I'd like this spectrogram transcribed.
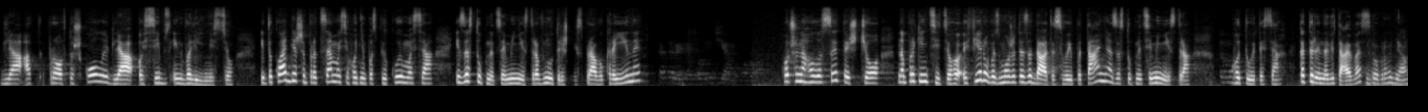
для про автошколи для осіб з інвалідністю. І докладніше про це ми сьогодні поспілкуємося із заступницею міністра внутрішніх справ України Хочу наголосити, що наприкінці цього ефіру ви зможете задати свої питання заступниці міністра. Тому готуйтеся. Катерина, вітаю вас. Доброго дня.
